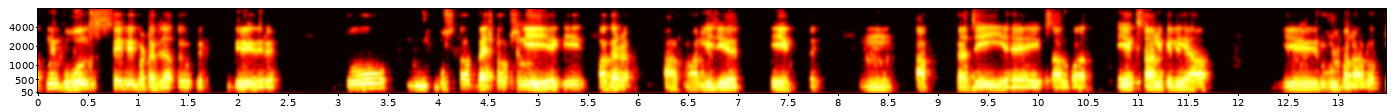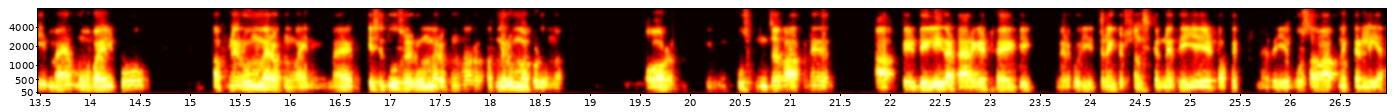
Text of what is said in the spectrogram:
अपने गोल्स से भी भटक जाते हो फिर धीरे धीरे तो उसका बेस्ट ऑप्शन यही है कि अगर आप मान लीजिए एक आपका जेई है एक साल बाद। एक साल के लिए आप ये रूल बना लो कि मैं मोबाइल को अपने रूम में रखूँगा ही नहीं। मैं किसी दूसरे रूम में रखूँगा और अपने रूम में पढ़ूँगा। और उस जब आपने, आपके डेली का टारगेट है कि मेरे को इतने क्वेश्चन करने थे ये ये टॉपिक करने थे, ये वो सब आपने कर लिया।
